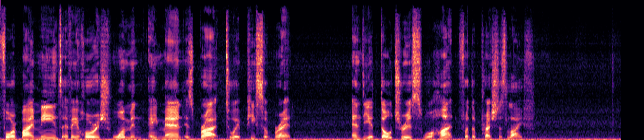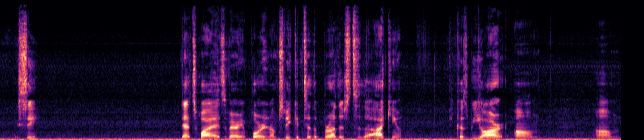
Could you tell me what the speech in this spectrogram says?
For by means of a whorish woman a man is brought to a piece of bread, and the adulteress will hunt for the precious life. You see? That's why it's very important. I'm speaking to the brothers, to the Akim, because we are um, um,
